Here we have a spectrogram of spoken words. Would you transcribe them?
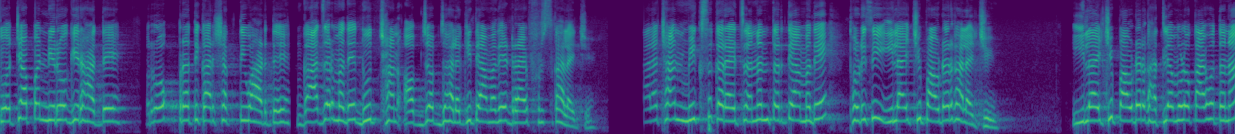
त्वचा पण निरोगी राहते. रोग प्रतिकार शक्ती वाढते. गाजरमध्ये दूध छान ऑब्झर्व झालं की त्यामध्ये ड्रायफ्रुट्स घालायचे. त्याला छान मिक्स करायचं नंतर त्यामध्ये थोडीशी इलायची पावडर घालायची. इलायची पावडर घातल्यामुळं काय होतं ना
